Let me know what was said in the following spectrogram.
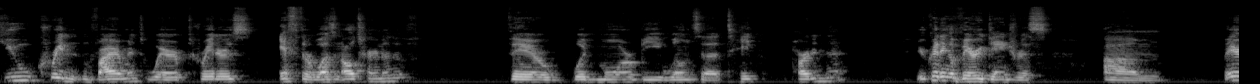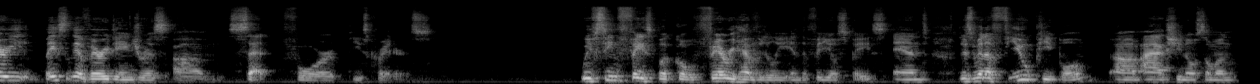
you create an environment where creators, if there was an alternative, there would more be willing to take part in that. You're creating a very dangerous, um, very basically a very dangerous um, set for these creators we've seen Facebook go very heavily in the video space, and there's been a few people. Um, I actually know someone,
